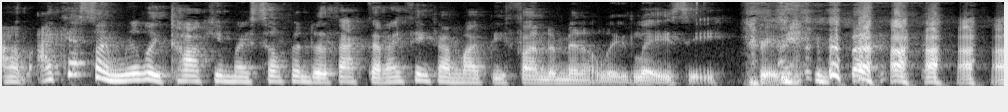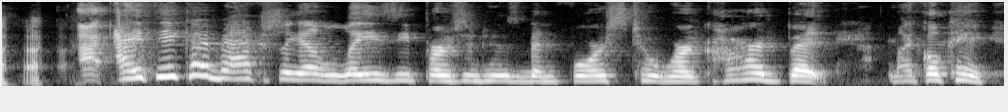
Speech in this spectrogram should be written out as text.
um, I guess I'm really talking myself into the fact that I think I might be fundamentally lazy. but I, I, think I'm actually a lazy person who's been forced to work hard. But I'm like, okay,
